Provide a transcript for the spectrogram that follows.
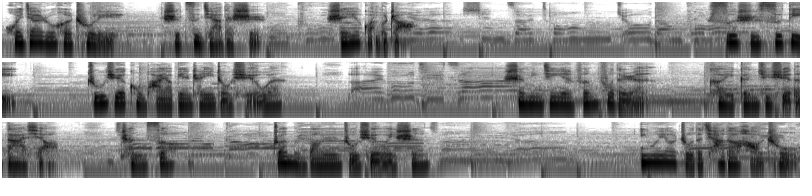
回家如何处理是自家的事，谁也管不着。私时私地，煮雪恐怕要变成一种学问。生命经验丰富的人，可以根据雪的大小、成色，专门帮人煮雪为生。因为要煮的恰到好处，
